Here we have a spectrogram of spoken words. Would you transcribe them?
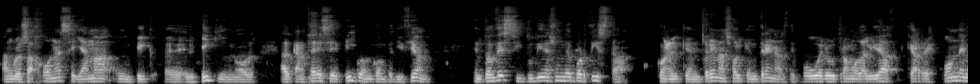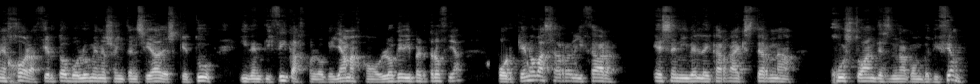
anglosajona se llama un pic, eh, el picking o alcanzar ese pico en competición. Entonces, si tú tienes un deportista con el que entrenas o al que entrenas de power ultramodalidad que responde mejor a ciertos volúmenes o intensidades que tú identificas con lo que llamas como bloque de hipertrofia, ¿por qué no vas a realizar ese nivel de carga externa justo antes de una competición?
